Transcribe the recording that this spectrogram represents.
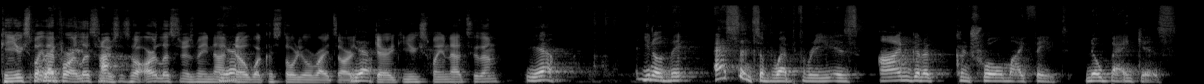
Can you explain Like, that for our listeners? so our listeners may not Yeah. know what custodial rights are. Yeah. Gary, can you explain that to them? Yeah. You know, the essence of Web3 is I'm going to control my fate. No bank is,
